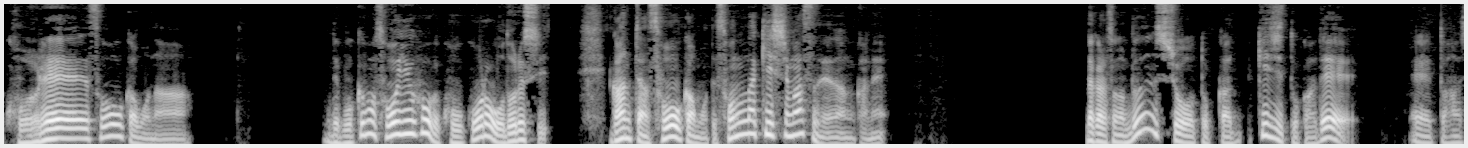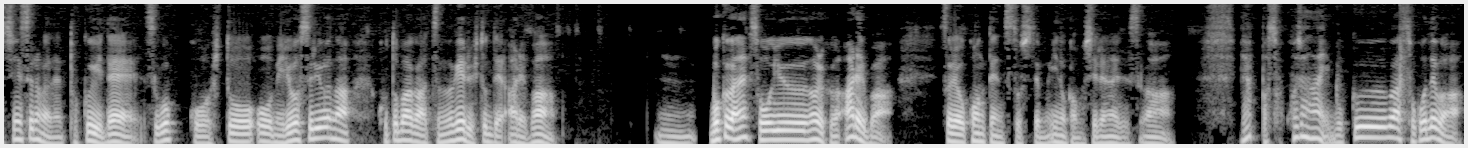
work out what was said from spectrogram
これ、そうかもな。で、僕もそういう方が心躍るし。ガンちゃんそうかもって、そんな気しますね、なんかね。だからその文章とか記事とかで、えっ、ー、と、発信するのがね、得意で、すごくこう人を魅了するような言葉が紡げる人であれば、うん、僕がね、そういう能力があれば、それをコンテンツとしてもいいのかもしれないですが、やっぱそこじゃない。僕はそこでは、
